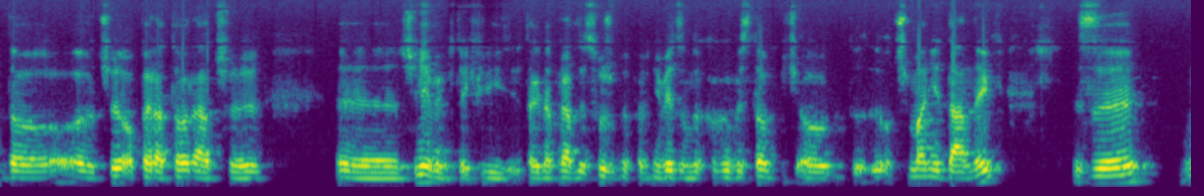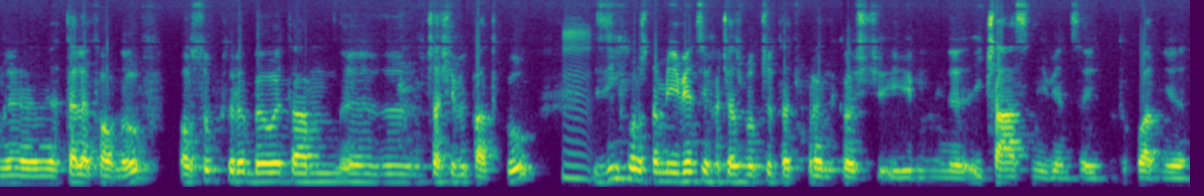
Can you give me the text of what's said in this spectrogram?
do czy operatora, czy, czy nie wiem, w tej chwili tak naprawdę służby pewnie wiedzą, do kogo wystąpić o otrzymanie danych z telefonów osób, które były tam w czasie wypadku. Hmm. Z nich można mniej więcej chociażby odczytać prędkość i, i czas, mniej więcej dokładnie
